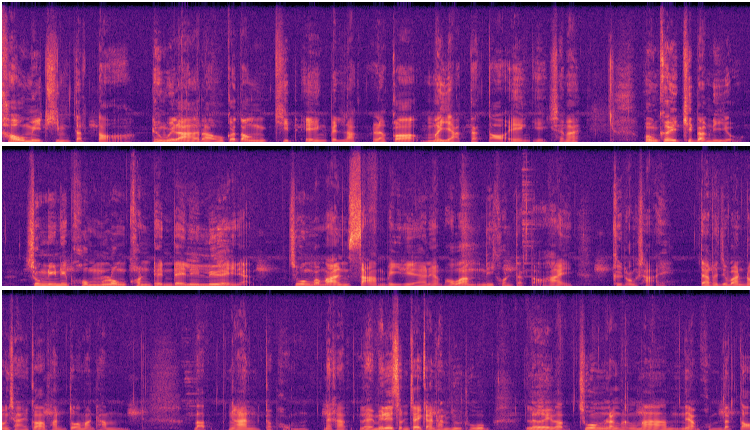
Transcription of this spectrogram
เขามีทีมตัดต่อ ถึงเวลาเราก็ต้องคิดเองเป็นหลัก แล้วก็ไม่อยากตัดต่อเองอีกใช่ไหมผมเคยคิดแบบนี้อยู่ ช่วงนี้ที่ผมลงคอนเทนต์ได้เรื่อยๆเนี่ยช่วงประมาณ 3 ปีที่แล้วเนี่ยเพราะว่ามีคนตัดต่อให้คือน้องชาย แต่ปัจจุบันน้องชายก็ผันตัวมาทำ แบบงานกับผมนะครับ เลยไม่ได้สนใจการทำ YouTube เลยแบบช่วงหลังๆมาเนี่ยผมตัดต่อ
